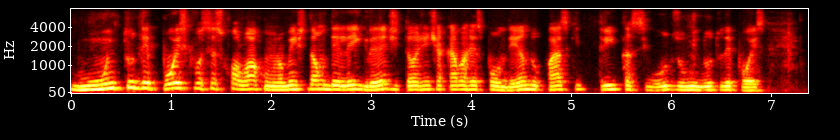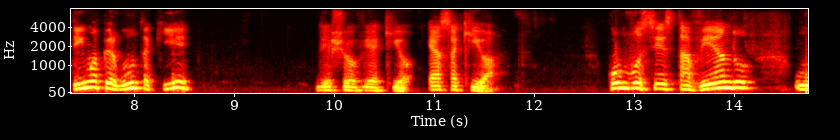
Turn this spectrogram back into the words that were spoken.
muito depois que vocês colocam. Normalmente dá um delay grande, então a gente acaba respondendo quase que 30 segundos, um minuto depois. Tem uma pergunta aqui, deixa eu ver aqui, ó, essa aqui, ó. Como você está vendo o,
